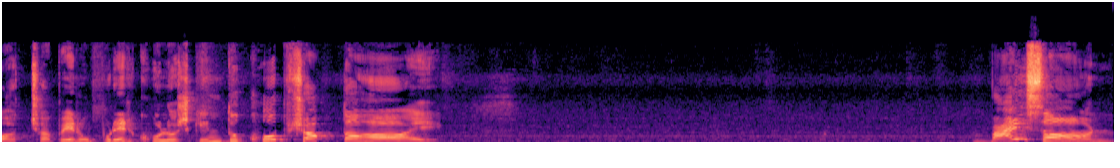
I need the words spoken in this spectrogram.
কচ্ছপের উপরের খোলস কিন্তু খুব শক্ত হয়। বাইসন।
